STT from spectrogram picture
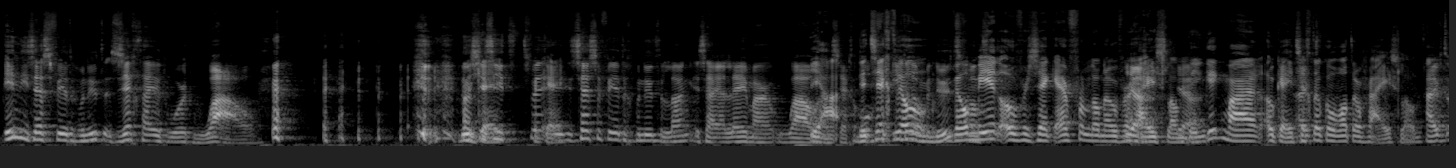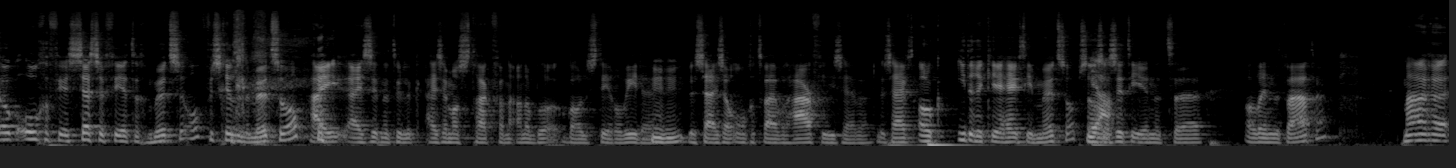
in die 46 minuten zegt hij het woord wauw. dus je ziet oké. 46 minuten lang is hij alleen maar wauw aan ja, het zeggen. dit zegt wel, minuut, wel want meer over Zac Efron dan over Ja, IJsland, ja. denk ik. Maar oké, het zegt ook wel wat over IJsland. Hij heeft ook ongeveer 46 mutsen op, verschillende mutsen op. hij, hij zit natuurlijk, hij is helemaal strak van de anabole steroïden. Mhm. Dus hij zal ongetwijfeld haarverlies hebben. Dus hij heeft ook, iedere keer heeft hij een muts op. Zoals Ja. al zit hij in het, eh, al in het water. Maar eh,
